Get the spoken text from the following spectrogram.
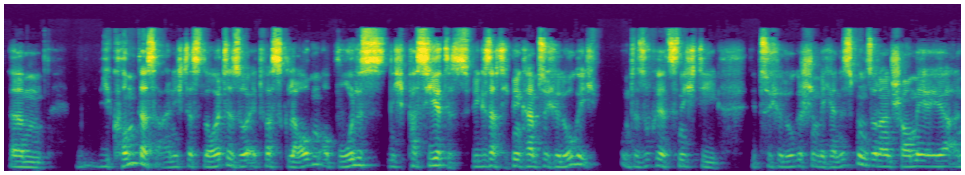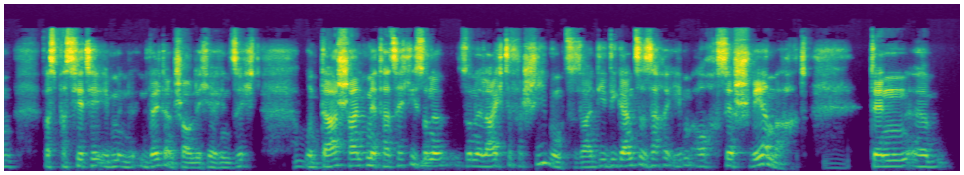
ähm, wie kommt das eigentlich, dass Leute so etwas glauben, obwohl es nicht passiert ist? Wie gesagt, ich bin kein Psychologe, ich untersuche jetzt nicht die, die psychologischen Mechanismen, sondern schaue mir eher an, was passiert hier eben in, in weltanschaulicher Hinsicht. Und da scheint mir tatsächlich so eine, so eine leichte Verschiebung zu sein, die die ganze Sache eben auch sehr schwer macht. Denn ähm,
